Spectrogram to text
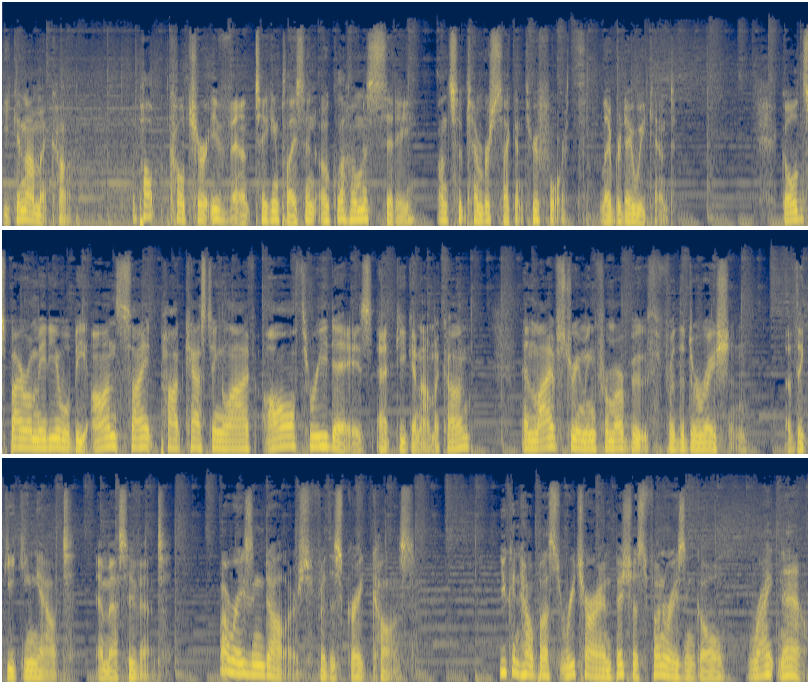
Geekonomicon, a pop culture event taking place in Oklahoma City on September 2nd through 4th, Labor Day weekend. Golden Spiral Media will be on site podcasting live all three days at Geekonomicon and live streaming from our booth for the duration of the Geeking Out MS event while raising dollars for this great cause. You can help us reach our ambitious fundraising goal right now.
